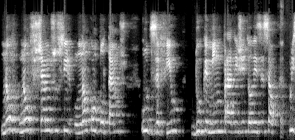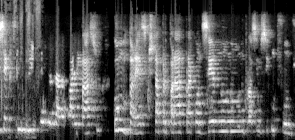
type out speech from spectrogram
não, não fechamos o círculo, não completamos o desafio do caminho para a digitalização. Por isso é que tudo isto tem que andar a par e passo, como me parece que está preparado para acontecer no, no, no próximo ciclo de fundos.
